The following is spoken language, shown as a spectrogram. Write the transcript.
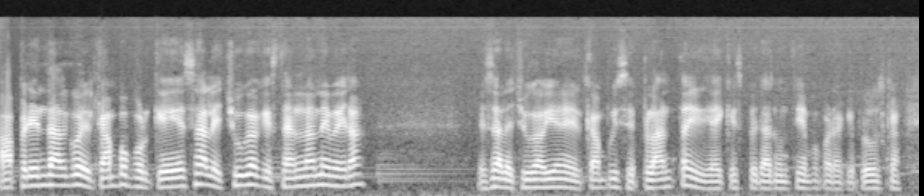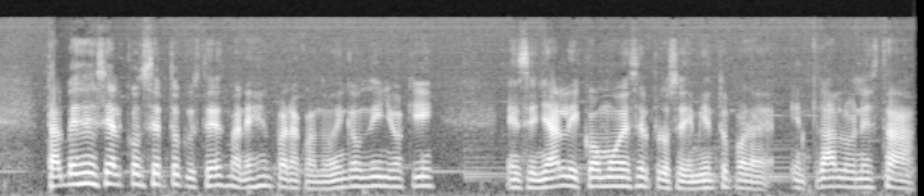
aprenda algo del campo porque esa lechuga que está en la nevera esa lechuga viene del campo y se planta y hay que esperar un tiempo para que produzca. Tal vez ese sea el concepto que ustedes manejen para cuando venga un niño aquí enseñarle cómo es el procedimiento para entrarlo en, esta,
